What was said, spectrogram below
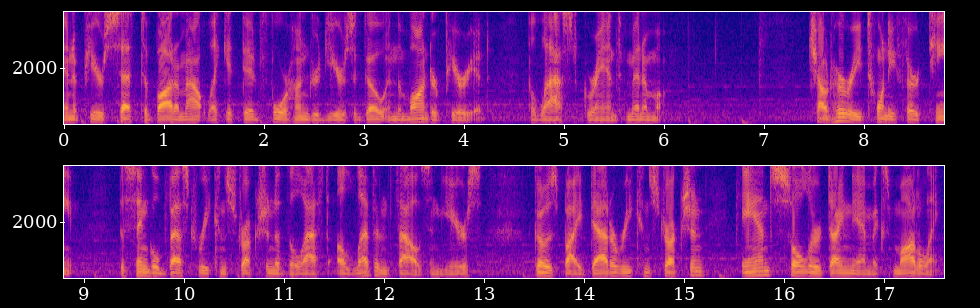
and appears set to bottom out like it did 400 years ago in the Maunder period, the last grand minimum. Choudhuri 2013, the single best reconstruction of the last 11,000 years, goes by data reconstruction and solar dynamics modeling.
